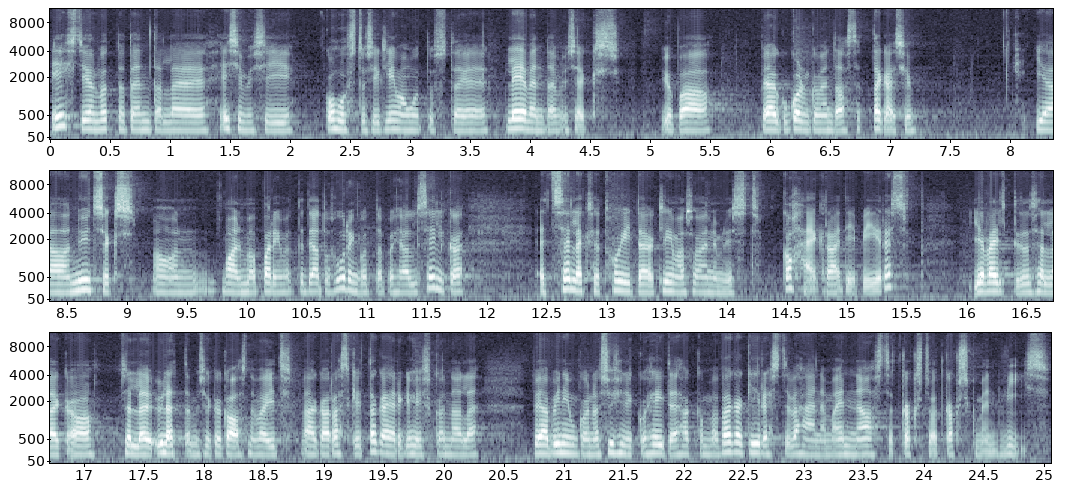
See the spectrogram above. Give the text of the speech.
Eesti on võtnud endale esimesi kohustusi kliimamuutuste leevendamiseks juba peaaegu kolmkümmend aastat tagasi. ja nüüdseks on maailma parimate teadusuuringute põhjal selge, et selleks, et hoida kliima soojenemist kahe kraadi piires ja vältida sellega, selle ületamisega kaasnevaid väga raskeid tagajärgi ühiskonnale, peab inimkonna süsinikuheide hakkama väga kiiresti vähenema enne aastat kaks tuhat kakskümmend viis.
